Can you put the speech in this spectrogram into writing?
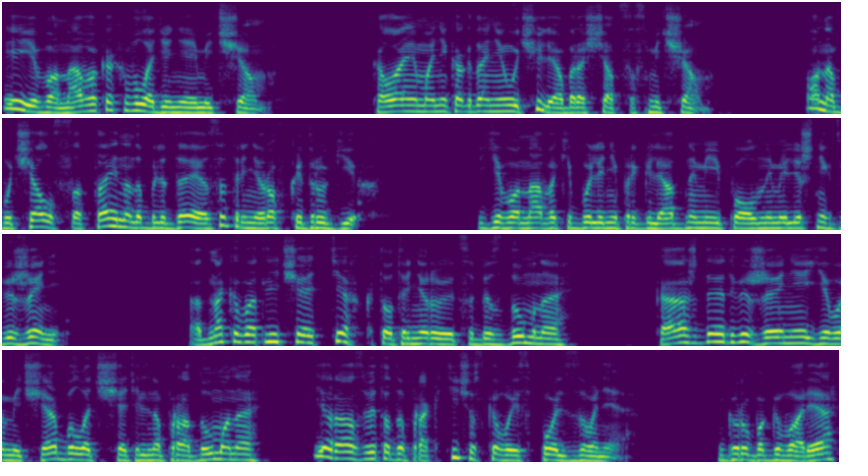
и его навыках владения мечом. Клайма никогда не учили обращаться с мечом. Он обучался, тайно наблюдая за тренировкой других. Его навыки были неприглядными и полными лишних движений. Однако в отличие от тех, кто тренируется бездумно, каждое движение его меча было тщательно продумано и развито до практического использования. Грубо говоря,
